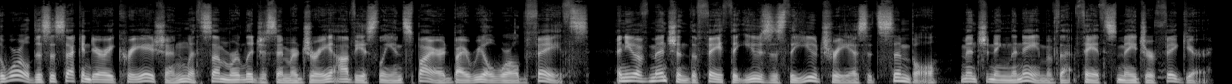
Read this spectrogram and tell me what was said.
The world is a secondary creation with some religious imagery obviously inspired by real world faiths, and you have mentioned the faith that uses the yew tree as its symbol, mentioning the name of that faith's major figure.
